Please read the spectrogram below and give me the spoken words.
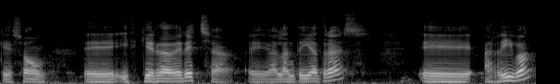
que son eh, izquierda, derecha, adelante y atrás, arriba,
